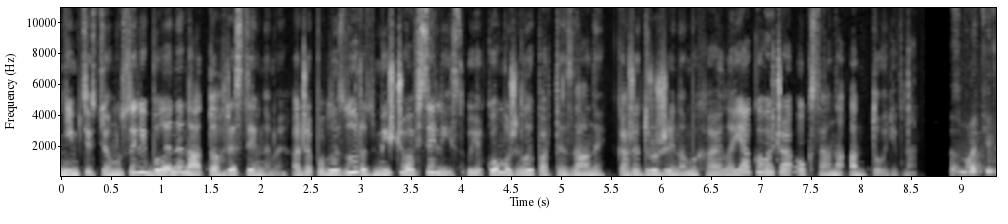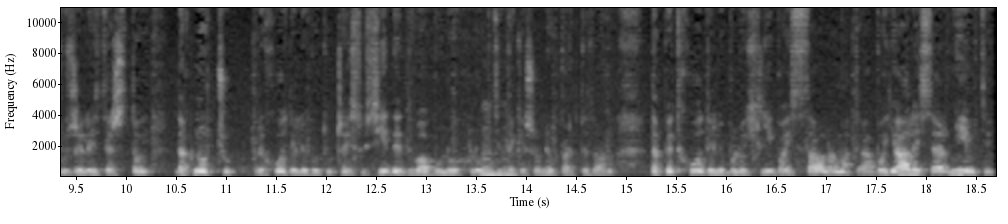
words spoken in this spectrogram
Німці в цьому селі були не надто агресивними, адже поблизу розміщувався ліс, у якому жили партизани, каже дружина Михайла Яковича Оксана Антонівна. З матір'ю жили теж той, так ночі приходили, бо тут ще й сусіди два було хлопці, Мгм. такі, що вони в партизану. Так підходили, було хліба, і сала, мати, а боялися німці,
